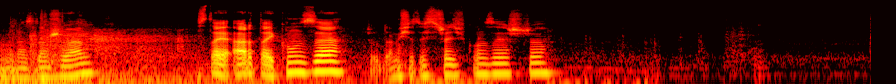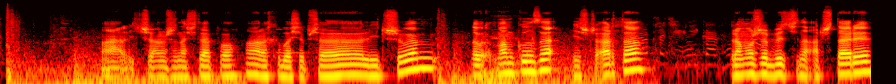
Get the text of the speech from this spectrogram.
Dobra, zdążyłem. Zostaje Arta i Kunze. Czy uda mi się coś strzelić w Kunze jeszcze? A, liczyłem, że na ślepo. Ale chyba się przeliczyłem. Dobra, mam Kunze. Jeszcze Arta. Która może być na A4,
